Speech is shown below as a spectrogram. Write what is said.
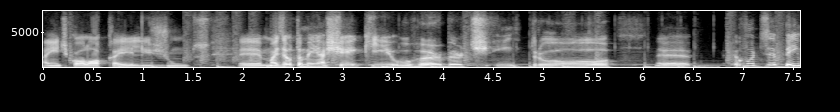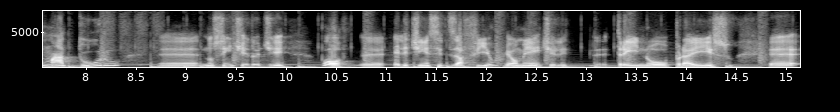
a gente coloca eles juntos. É, mas eu também achei que o Herbert entrou, é, eu vou dizer bem maduro, é, no sentido de, pô, ele tinha esse desafio realmente. Ele treinou para isso. É,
